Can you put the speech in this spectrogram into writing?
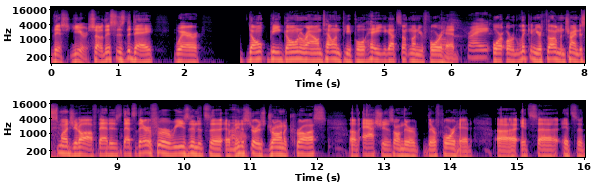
this year. So this is the day where don't be going around telling people, "Hey, you got something on your forehead," Right. or or licking your thumb and trying to smudge it off. That is that's there for a reason. It's a, a oh. minister has drawn a cross of ashes on their their forehead. Uh, it's uh, it's a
